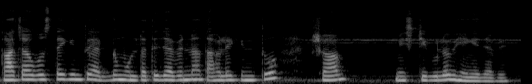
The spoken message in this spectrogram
কাঁচা অবস্থায় কিন্তু একদম উল্টাতে যাবেন না, তাহলে কিন্তু সব মিষ্টিগুলো ভেঙে যাবে।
